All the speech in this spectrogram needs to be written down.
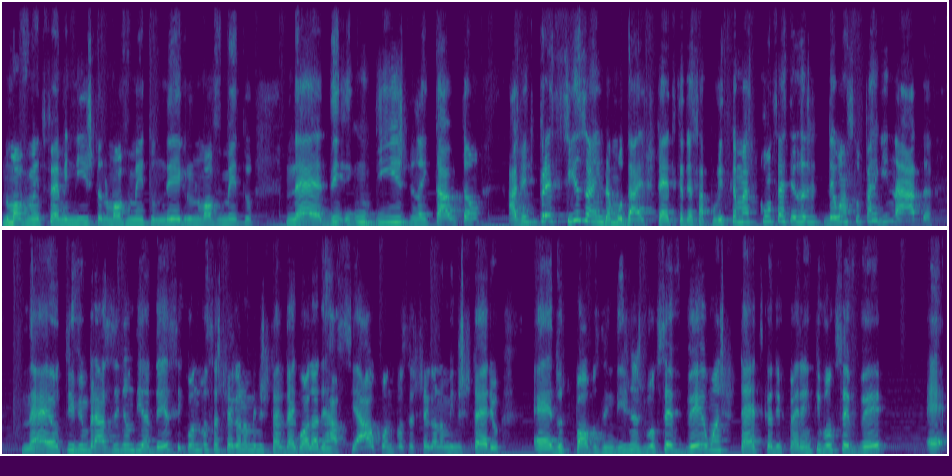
no movimento feminista, no movimento negro, no movimento né, indígena e tal. Então, a gente precisa ainda mudar a estética dessa política, mas com certeza a gente deu uma super guinada. Né? Eu tive em Brasília um dia desse, e quando você chega no Ministério da Igualdade Racial, quando você chega no Ministério é, dos Povos Indígenas, você vê uma estética diferente e você vê é,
